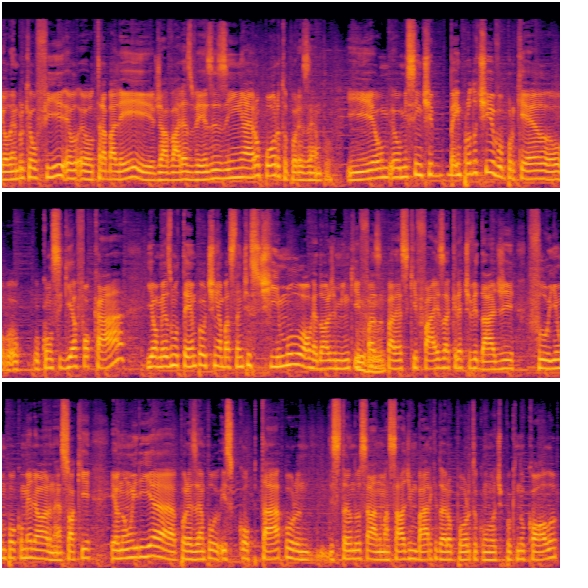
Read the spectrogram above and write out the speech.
Eu lembro que eu fiz, eu, eu trabalhei já várias vezes em aeroporto, por exemplo. E eu, eu me senti bem produtivo, porque eu, eu, eu conseguia focar e ao mesmo tempo eu tinha bastante estímulo ao redor de mim que uhum. faz, parece que faz a criatividade fluir um pouco melhor, né? Só que eu não iria, por exemplo, optar por, estando, sei lá, numa sala de embarque do aeroporto com o notebook no colo,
